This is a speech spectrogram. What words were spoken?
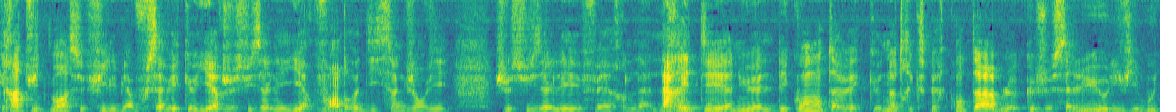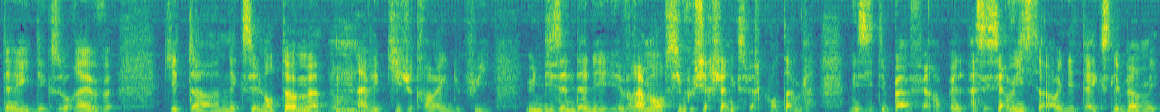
gratuitement à ce fil. Eh bien, vous savez que hier, je suis allé, hier vendredi 5 janvier, je suis allé faire l'arrêté annuel des comptes avec notre expert comptable que je salue, Olivier Bouteille d'Exorev, qui est un excellent homme avec qui je travaille depuis une dizaine d'années. Et vraiment, si vous cherchez un expert comptable, n'hésitez pas à faire appel à ses services. Alors, il est à Aix-les-Bains, mais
